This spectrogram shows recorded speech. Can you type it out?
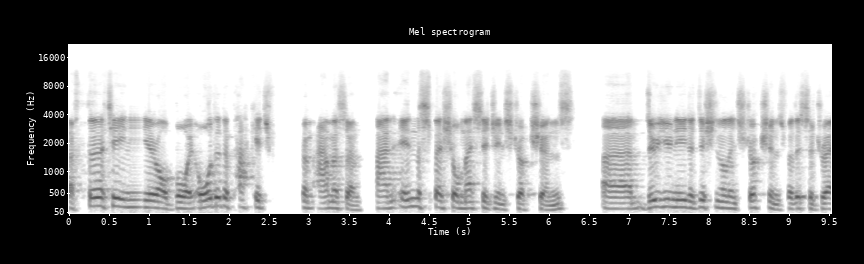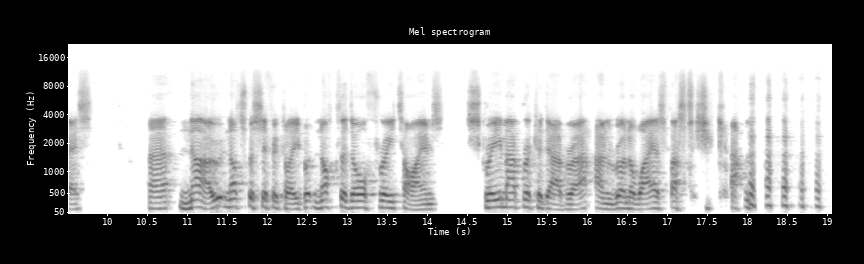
A 13 year old boy ordered a package from Amazon, and in the special message instructions, um, do you need additional instructions for this address? Uh, no, not specifically, but knock the door three times, scream abracadabra, and run away as fast as you can.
